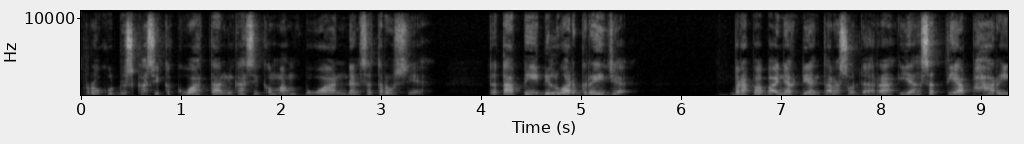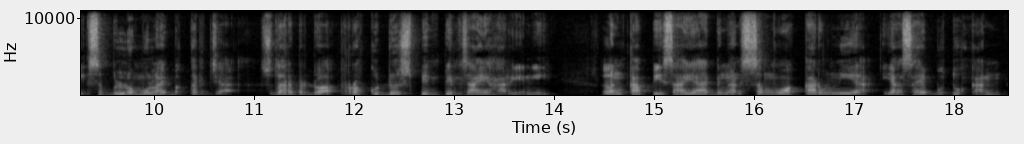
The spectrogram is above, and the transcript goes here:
Roh Kudus kasih kekuatan, kasih kemampuan, dan seterusnya. Tetapi di luar gereja, berapa banyak di antara saudara yang setiap hari sebelum mulai bekerja, saudara berdoa, "Roh Kudus pimpin saya hari ini, lengkapi saya dengan semua karunia yang saya butuhkan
